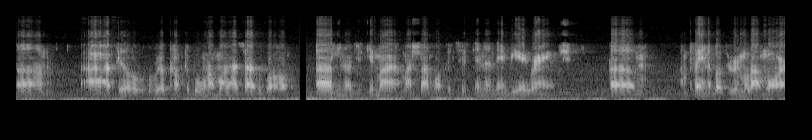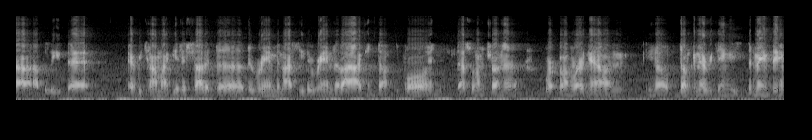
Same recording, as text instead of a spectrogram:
Um, I, I feel real comfortable when I'm on that side of the ball. Uh, you know, just get my my shot more consistent in the NBA range. Um, I'm playing above the rim a lot more. I, I believe that every time I get a shot at the the rim and I see the rim, that I, I can dunk the ball, and that's what I'm trying to work on right now. And you know, dunking everything is the main thing.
